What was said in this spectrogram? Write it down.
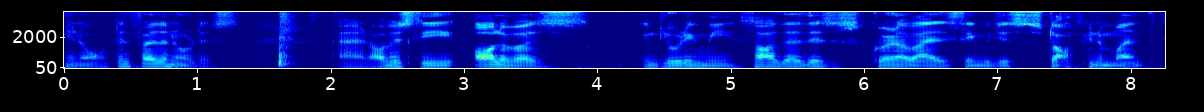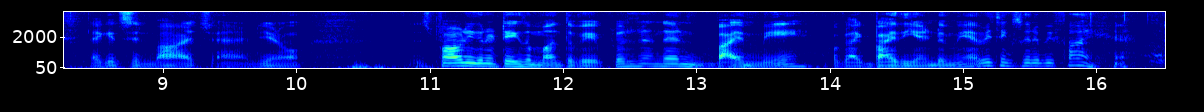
you know, till further notice. And obviously, all of us, including me, thought that this coronavirus thing would just stop in a month, like it's in March, and you know it's probably to take the month of April, and then by May, or like by the end of May, everything's to be fine.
